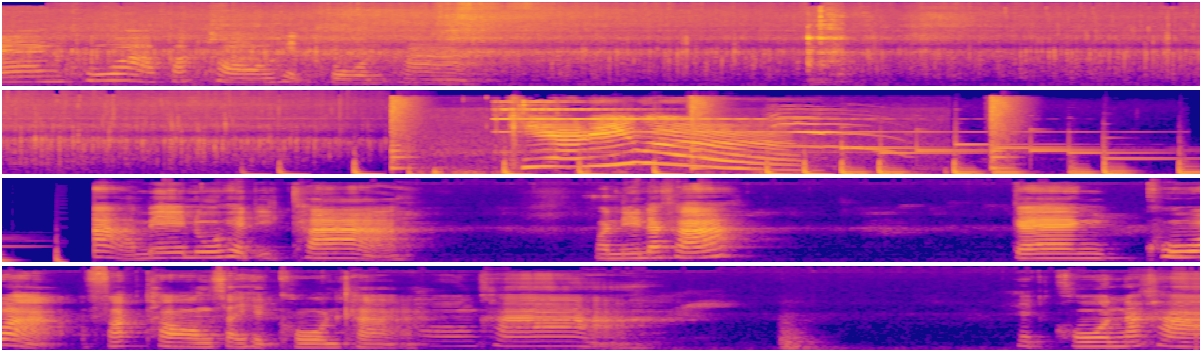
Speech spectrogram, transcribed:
แกงคั่วฟักทองเห็ดโคนค่ะ เคียริเวอร์ค่ะเมนูเห็ดอีกค่ะ วันนี้นะคะ แกงคั่วฟักทองใส่เห็ดโคนค่ะทองค่ะ เห็ดโคนนะคะ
